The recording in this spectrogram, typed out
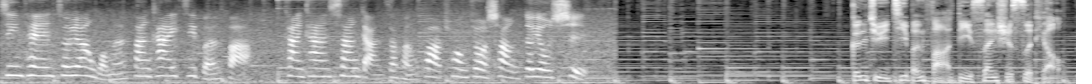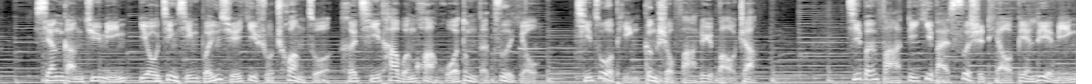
今天就让我们翻开基本法，看看香港在文化创作上的优势。根据基本法第三十四条。香港居民有进行文学艺术创作和其他文化活动的自由，其作品更受法律保障。基本法第一百四十条便列明，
